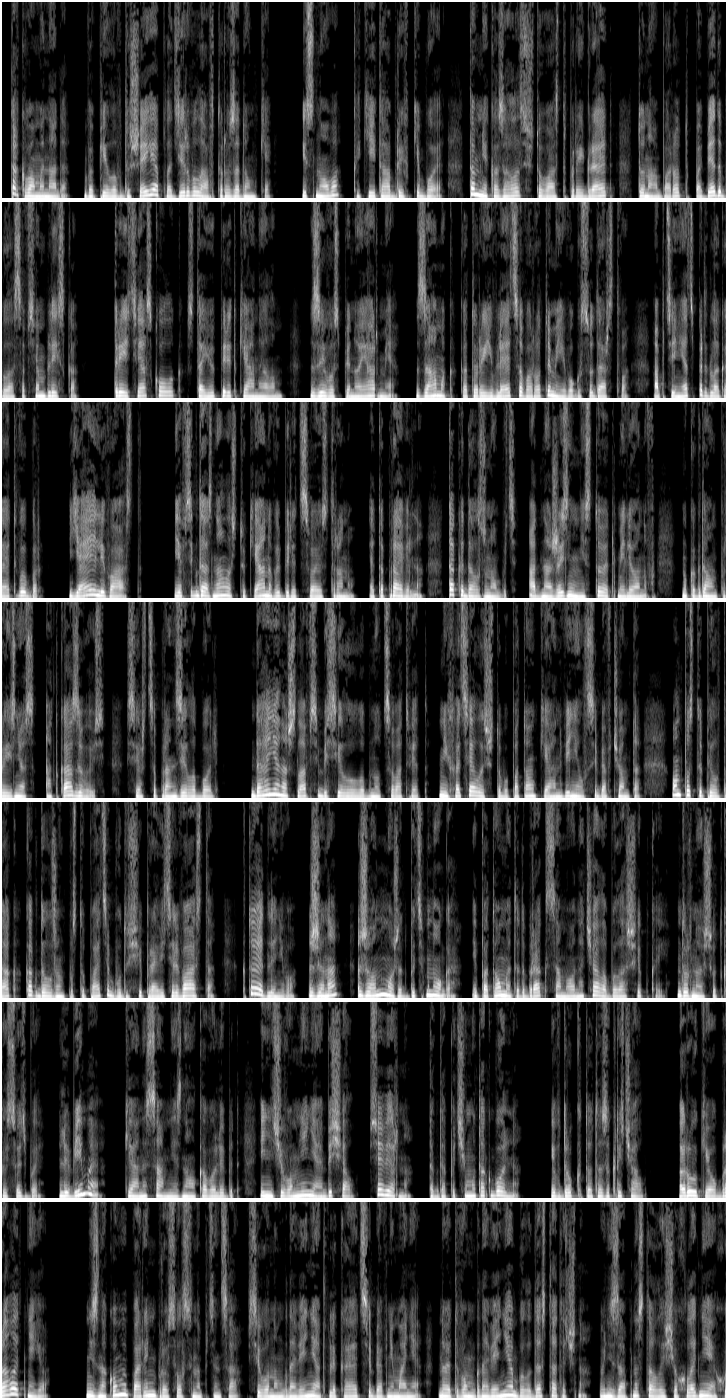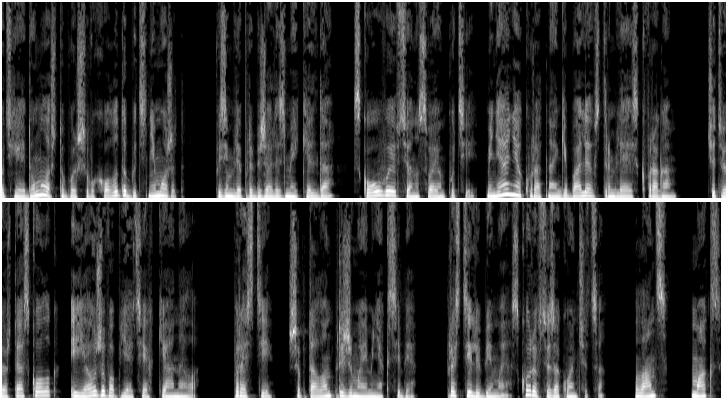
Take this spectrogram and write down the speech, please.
«Так вам и надо», — вопила в душе и аплодировала автору задумки. И снова какие-то обрывки боя. То мне казалось, что Васт проиграет, то наоборот, победа была совсем близко. Третий осколок. Стою перед Кианеллом. За его спиной армия. Замок, который является воротами его государства. А птенец предлагает выбор. Я или Васт? Я всегда знала, что Киана выберет свою страну. Это правильно. Так и должно быть. Одна жизнь не стоит миллионов. Но когда он произнес «отказываюсь», сердце пронзило боль. Да, я нашла в себе силы улыбнуться в ответ. Не хотелось, чтобы потом Киан винил себя в чем-то. Он поступил так, как должен поступать будущий правитель Васта. Кто я для него? Жена? Жен может быть много. И потом этот брак с самого начала был ошибкой, дурной шуткой судьбы. Любимая? Киан и сам не знал, кого любит, и ничего мне не обещал. Все верно. Тогда почему так больно? И вдруг кто-то закричал. «Руки убрал от нее?» Незнакомый парень бросился на птенца, всего на мгновение отвлекая от себя внимание. Но этого мгновения было достаточно. Внезапно стало еще холоднее, хоть я и думала, что большего холода быть не может. По земле пробежали змейки льда, сковывая все на своем пути. Меня они аккуратно огибали, устремляясь к врагам. Четвертый осколок, и я уже в объятиях Кианелла. «Прости», — шептал он, прижимая меня к себе. «Прости, любимая, скоро все закончится». «Ланс? Макс?»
